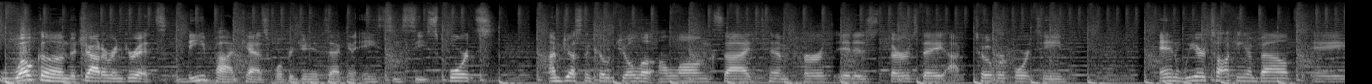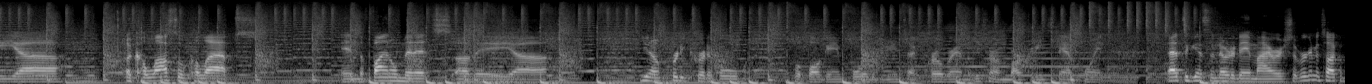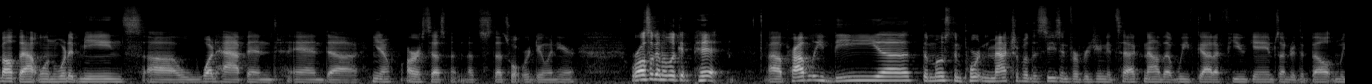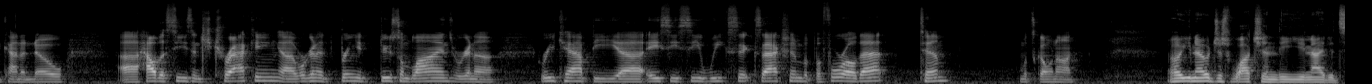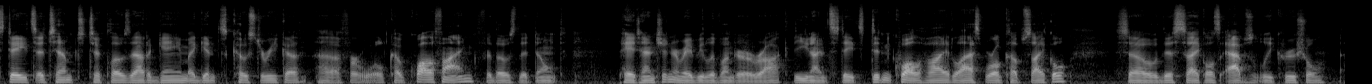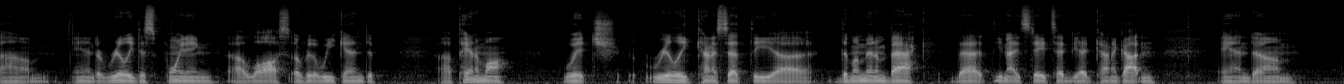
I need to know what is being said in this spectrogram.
Welcome to Chowder and Grits, the podcast for Virginia Tech and ACC sports. I'm Justin Cochola alongside Tim Perth. It is Thursday, October 14th, and we are talking about a, uh, a colossal collapse in the final minutes of a uh, you know pretty critical football game for the Virginia Tech program, at least from a marketing standpoint. That's against the Notre Dame Irish, so we're going to talk about that one, what it means, uh, what happened, and uh, you know our assessment. That's that's what we're doing here. We're also going to look at Pitt, uh, probably the uh, the most important matchup of the season for Virginia Tech. Now that we've got a few games under the belt and we kind of know uh, how the season's tracking, uh, we're going to bring you do some lines. We're going to recap the ACC Week Six action, but before all that, Tim, what's going on? Oh, you know, just watching the United States attempt to close out a game against Costa Rica uh, for World Cup qualifying. For those that don't pay attention or maybe live under a rock, the United States didn't qualify the last World Cup cycle. So this cycle is absolutely crucial um, and a really disappointing uh, loss over the weekend to uh, Panama, which really kind of set the uh, the momentum back that the United States had had kind of gotten. And um,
